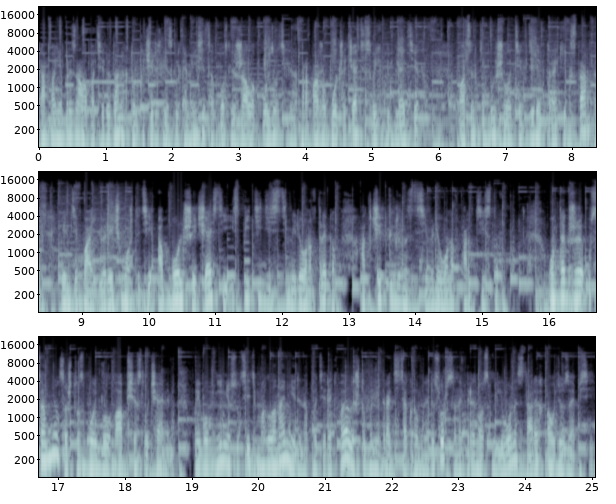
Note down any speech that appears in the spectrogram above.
Компания признала потерю данных только через несколько месяцев после жалоб пользователей на пропажу большей части своих библиотек. По оценке бывшего техдиректора Kickstarter Энди Байю, речь может идти о большей части из 50 миллионов треков от 14 миллионов артистов. Он также усомнился, что сбой был вообще случайным. По его мнению, соцсеть могла намеренно потерять файлы, чтобы не тратить огромные ресурсы на перенос миллионы старых аудиозаписей.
